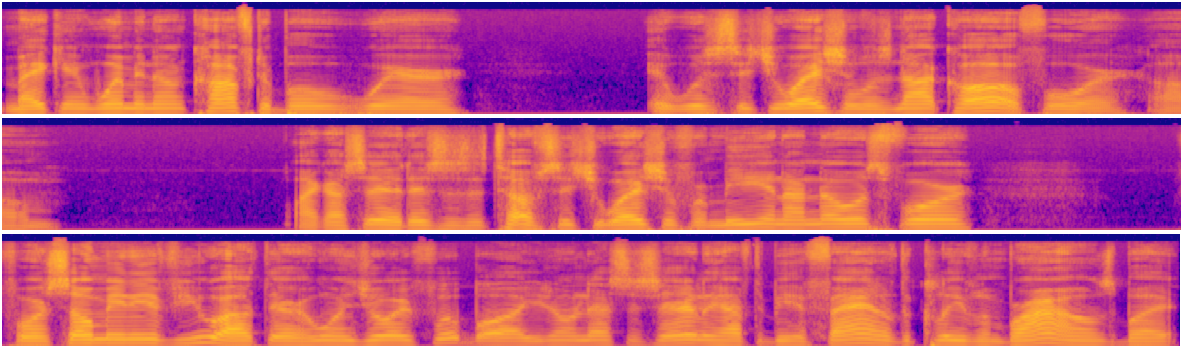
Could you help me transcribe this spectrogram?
making women uncomfortable where it was situation was not called for. Um, like I said, this is a tough situation for me, and I know it's for for so many of you out there who enjoy football. You don't necessarily have to be a fan of the Cleveland Browns, but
